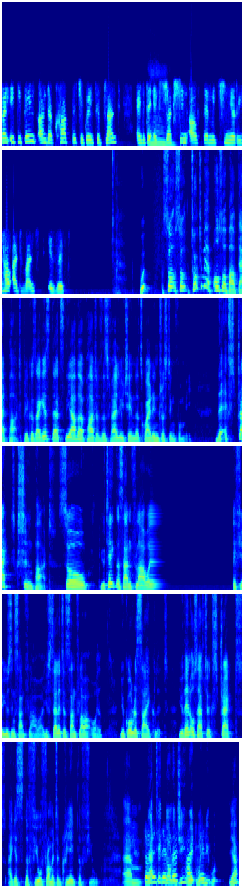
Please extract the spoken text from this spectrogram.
well it depends on the crop that you're going to plant and the hmm. extraction of the machinery. How advanced is it? So, so talk to me also about that part because I guess that's the other part of this value chain that's quite interesting for me, the extraction part. So you take the sunflower, if you're using sunflower, you sell it as sunflower oil, you go recycle it. You then also have to extract, I guess, the fuel from it and create the fuel. Um, So that technology, wait, wait, is- wait, yeah,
